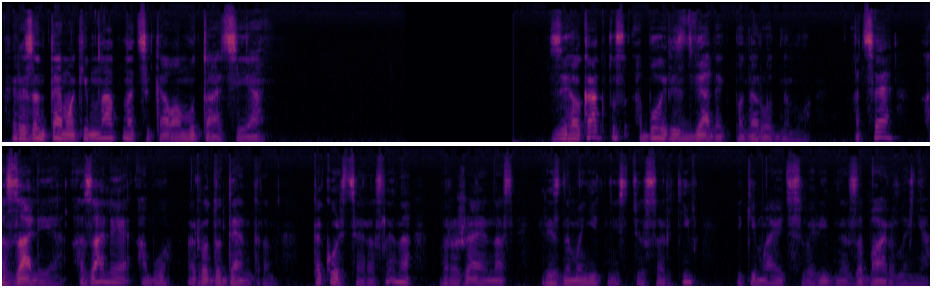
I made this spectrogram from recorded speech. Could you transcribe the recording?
Хризантема кімнатна цікава мутація. Зигокактус або різдвяник по-народному. А це азалія, азалія або рододендрон. Також ця рослина вражає нас різноманітністю сортів, які мають своєрідне забарвлення.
